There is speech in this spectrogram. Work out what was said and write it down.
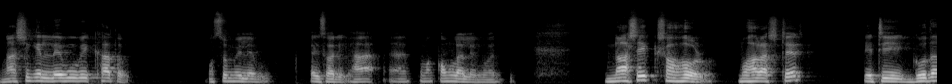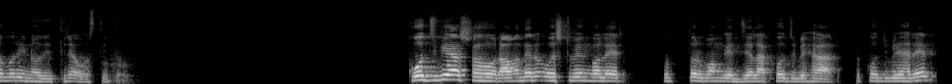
নাসিকের লেবু বিখ্যাত? মৌসুমি লেবু। এই সরি হ্যাঁ আহ, তোমার কমলা লেবু আর কি। নাসিক শহর মহারাষ্ট্রের এটি গোদাবরী নদীর তীরে অবস্থিত। কোচবিহার শহর আমাদের ওয়েস্ট বেঙ্গলের উত্তরবঙ্গের জেলা কোচবিহার। তো কোচবিহারের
